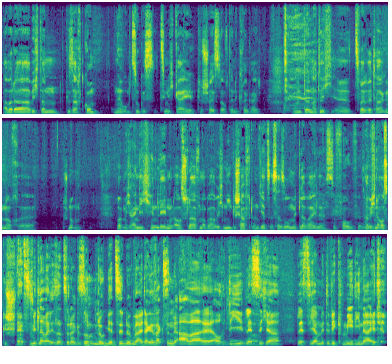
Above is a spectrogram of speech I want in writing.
Aber da habe ich dann gesagt, komm, ne, Umzug ist ziemlich geil. Du scheißt auf deine Krankheit. Und dann hatte ich äh, zwei, drei Tage noch äh, Schnuppen. Wollte mich eigentlich hinlegen und ausschlafen, aber habe ich nie geschafft. Und jetzt ist er so mittlerweile, Hast du vorgeführt? habe ich ihn ausgeschwitzt. Mittlerweile ist er zu einer gesunden Lungenentzündung weitergewachsen, aber äh, auch die lässt sich ja lässt sich ja mit Vic Medi-Night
